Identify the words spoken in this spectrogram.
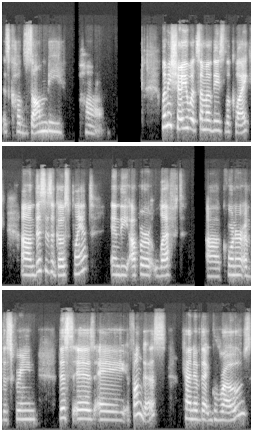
is called zombie palm. Let me show you what some of these look like. Um, this is a ghost plant in the upper left uh, corner of the screen. This is a fungus kind of that grows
